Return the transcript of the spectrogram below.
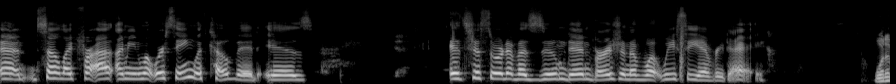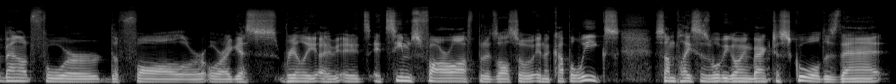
and so like for us, I mean, what we're seeing with COVID is it's just sort of a zoomed in version of what we see every day. What about for the fall, or or I guess really, it's it seems far off, but it's also in a couple weeks. Some places will be going back to school. Does that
